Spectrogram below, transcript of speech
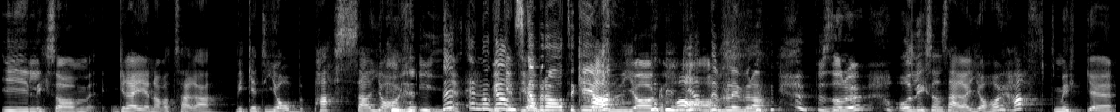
i liksom grejen av att så här, vilket jobb passar jag i? Det är nog Vilket ganska jobb bra tycker jag. kan jag ha? Ja, det blir bra. Förstår du? Och liksom så här, jag har ju haft mycket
